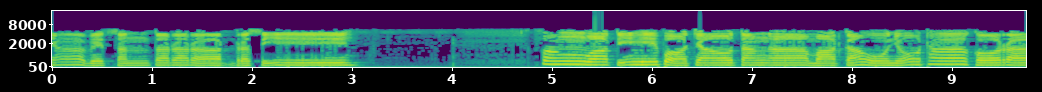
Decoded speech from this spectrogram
ญาเวสันตรราชรสีฟังวาตีป่อเจ้าตั้งอามาตเก้าโยธาโกรา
